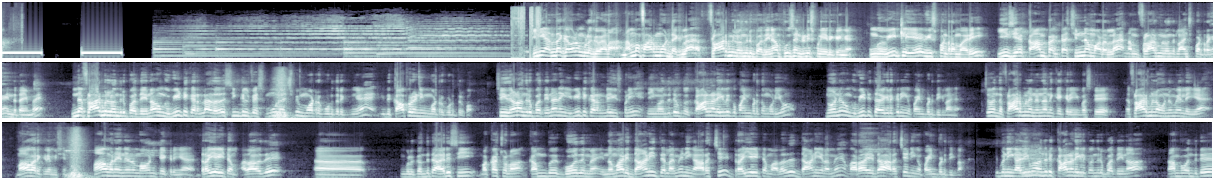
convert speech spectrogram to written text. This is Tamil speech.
இனி அந்த கவர் உங்களுக்கு வேணாம். நம்ம ஃபார்மோடெக்ல ஃப்ளார் மில் வந்துட்டு பார்த்தீங்கன்னா புதுசாக இன்ட்ரடியூஸ் பண்ணியிருக்கீங்க. உங்கள் வீட்லயே யூஸ் பண்ணுற மாதிரி ஈஸியாக காம்பேக்டாக சின்ன மாடலில் நம்ம ஃப்ளார் மில் வந்து லான்ச் பண்ணுறாங்க இந்த டைம் இந்த ஃப்ளார் மில் வந்துட்டு பார்த்தீங்கன்னா உங்கள் வீட்டுக்காரன்ல அதாவது சிங்கிள் ஃபேஸ் மூணு ஹெச்பி மோட்டர் கொடுத்துருக்குங்க. இது காப்பர் ரைனிங் மோட்டர் கொடுத்துருக்கோம். ஸோ இதனால் வந்துட்டு பார்த்தீங்கன்னா நீங்கள் வீட்டுக்காரன்ல யூஸ் பண்ணி நீங்கள் வந்துட்டு உங்கள் கால்நடைகளுக்கு பயன்படுத்த முடியும். இன்னொன்று உங்கள் வீட்டு தேவைகளுக்கு நீங்கள் பயன்படுத்திக்கலாங்க. ஸோ இந்த ஃப்ளார் என்னென்னு கேட்குறீங்க ஃபர்ஸ்ட் இந்த ஃப்ளார் ஒன்றுமே இல்லைங்க. மாவு அரைக்கிற மிஷின் மாவுனா என்னென்ன மாவுன்னு கேட்குறீங்க ட்ரை ஐட்டம் அதாவது உங்களுக்கு வந்துட்டு அரிசி மக்காச்சோளம் கம்பு கோதுமை இந்த மாதிரி தானியத்தை எல்லாமே நீங்கள் அரைச்சு ட்ரை ஐட்டம் அதாவது தானியம் எல்லாமே வர இதாக அரைச்சு நீங்கள் பயன்படுத்திக்கலாம். இப்போ நீங்கள் அதிகமாக வந்துட்டு கால்நடைகளுக்கு வந்துட்டு பார்த்தீங்கன்னா நம்ம வந்துட்டு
